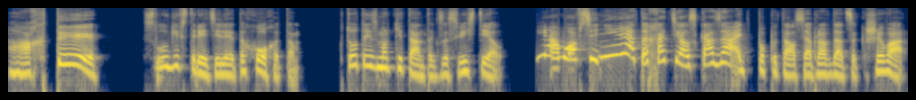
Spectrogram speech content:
«Ах ты!» Слуги встретили это хохотом. Кто-то из маркетанток засвистел. «Я вовсе не это хотел сказать», — попытался оправдаться кошевар.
